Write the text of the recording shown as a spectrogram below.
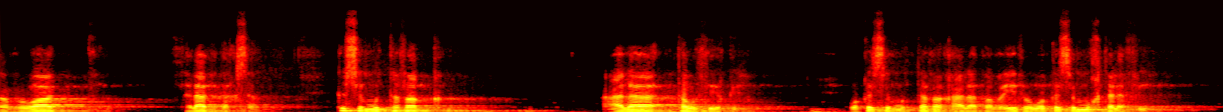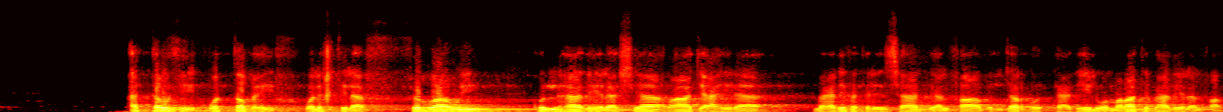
الرواة ثلاثة أقسام. قسم متفق على توثيقه. وقسم متفق على تضعيفه وقسم مختلف فيه. التوثيق والتضعيف والاختلاف في الراوي كل هذه الأشياء راجعة إلى معرفة الإنسان بألفاظ الجرح والتعديل ومراتب هذه الألفاظ.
